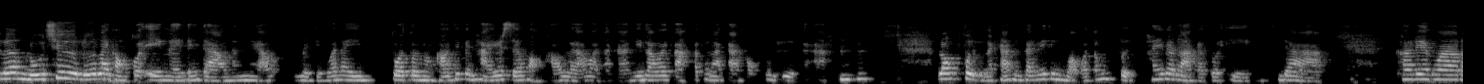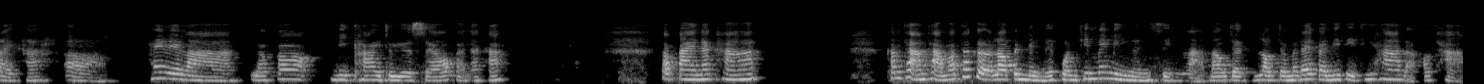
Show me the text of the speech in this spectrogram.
เริ่มรู้ชื่อหรืออะไรของตัวเองในในดาวนั้นแล้วหมายถึงว่าในตัวตนของเขาที่เป็น higher self ของเขาแล้วอะนะคะนี่เราไปฟังพัฒนาการของคนอื่นนะคะลองฝึกนะคะคุณแพทย์จึงบอกว่าต้องฝึกให้เวลากับตัวเอง อย่า เขาเรียกว่าอะไรคะเอ่อให้เวลาแล้วก็ be kind to yourself อะนะคะ ต่อไปนะคะ คำถามถามว่าถ้าเกิดเราเป็นหนึ่งในคนที่ไม่มีเงินสินล่ะ เราจะเราจะไม่ได้ไปมิติที่ห้าหรอเขาถาม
